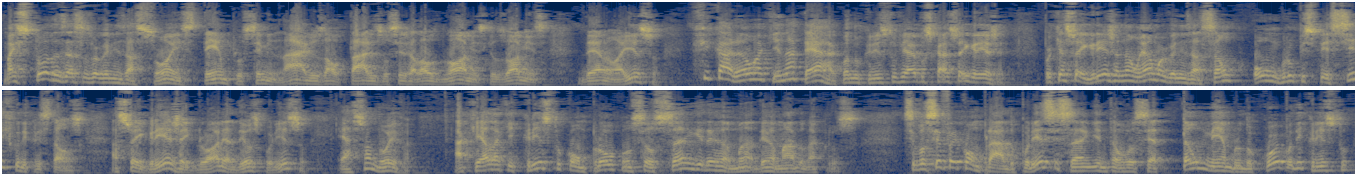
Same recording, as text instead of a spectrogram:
mas todas essas organizações, templos, seminários, altares, ou seja lá os nomes que os homens deram a isso, ficarão aqui na terra quando Cristo vier buscar a sua igreja. Porque a sua igreja não é uma organização ou um grupo específico de cristãos. A sua igreja, e glória a Deus por isso, é a sua noiva, aquela que Cristo comprou com seu sangue derramado na cruz. Se você foi comprado por esse sangue, então você é tão membro do corpo de Cristo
